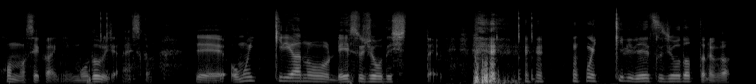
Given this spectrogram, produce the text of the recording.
本の世界に戻るじゃないですか。で思いっきりあのレース場で知ったよね。思いっきりレース場だったのが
